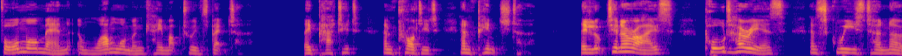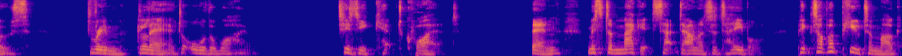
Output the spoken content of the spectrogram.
Four more men and one woman came up to inspect her. They patted and prodded and pinched her. They looked in her eyes, pulled her ears, and squeezed her nose. Drim glared all the while. Tizzy kept quiet. Then Mr. Maggot sat down at a table, picked up a pewter mug,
